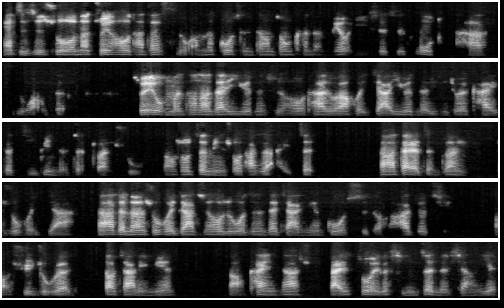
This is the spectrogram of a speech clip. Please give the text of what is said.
那只是说，那最后他在死亡的过程当中，可能没有医师是目睹他死亡的。所以我们通常在医院的时候，他如果要回家，医院的医师就会开一个疾病的诊断书，比方说证明说他是癌症，让他带着诊断书回家。那他诊断书回家之后，如果真的在家里面过世的话，他就请哦徐主任到家里面啊看一下，来做一个行政的详验。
